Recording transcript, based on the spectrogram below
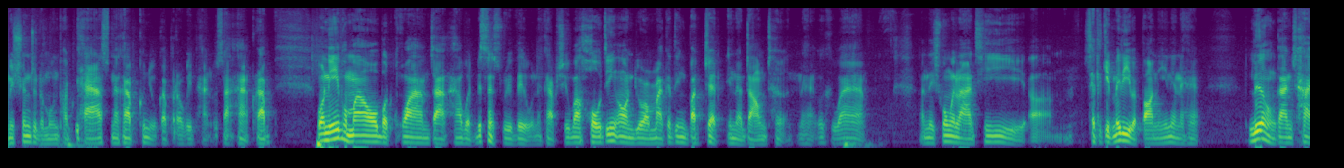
Mission to the Moon Podcast นะครับคุณอยู่กับประวิทย์หานอุตสาหะครับ วันนี้ผมเอาบทความจาก Harvard Business Review นะครับชื่อว่า Holding on Your Marketing Budget in a Downturn นะฮะก็คือว่าในช่วงเวลาที่เศรษฐกิจไม่ดีแบบตอนนี้เนี่ยนะฮะ เรื่องของการใช้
